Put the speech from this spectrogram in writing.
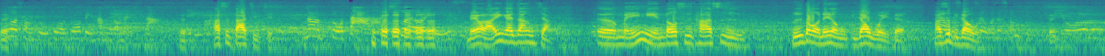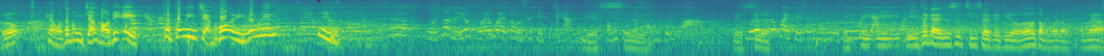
对我有重读过，说比他们都还大。对，她是大姐姐。那多大啊？一岁而已。没有啦，应该这样讲。呃，每一年都是她是，不是都有那种比较伪的，她是比较伪不。是，我是重读。对，哎呦，看我在帮你讲好听，哎、在帮你讲话，你那边，这又没有嗯什，么，就是我这人又不会为了这种事情怎么样，也重读就重读啊。也是我又不是是。坏学生重读，是因为家里。你你这个人是机车就机车，我都懂我懂，我没有。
